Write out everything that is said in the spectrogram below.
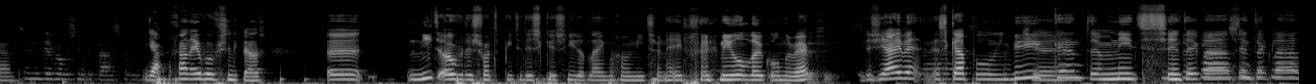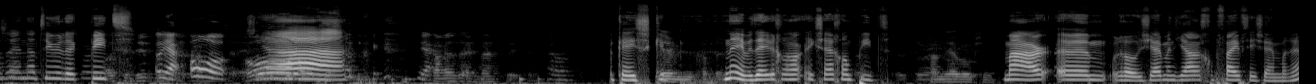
maand. Het even over Sinterklaas hebben? Ja, we gaan even over Sinterklaas. Eh, niet over de Zwarte Pieten discussie. Dat lijkt me gewoon niet zo'n heel, heel leuk onderwerp. Dus jij bent een scapoentje. Wie kent hem niet? Sinterklaas, Sinterklaas en natuurlijk Piet. Oh ja, oh. Ja. Ja. Gaan mensen echt wegklikken? Oké, skip. Nee, we deden gewoon... Ik zei gewoon Piet. Gaan nu hebben over zin. Maar, ehm, Roos, jij bent jarig op 5 december, hè?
